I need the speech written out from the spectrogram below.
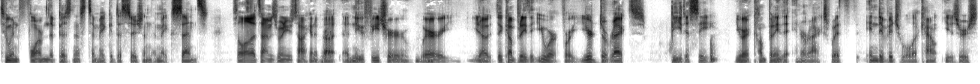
to inform the business to make a decision that makes sense. So a lot of times when you're talking about a new feature where, you know, the company that you work for, you're direct B2C. You're a company that interacts with individual account users.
